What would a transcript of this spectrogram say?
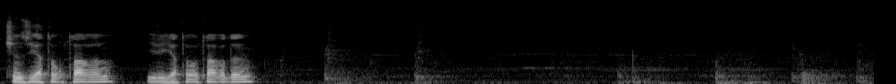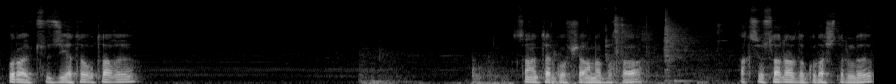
İkinci yataq otağı, iri yataq otağıdır. Bura üçüncü yataq otağı. Sanitar qovşağına baxaq. Aksesuarlar da quraşdırılıb.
